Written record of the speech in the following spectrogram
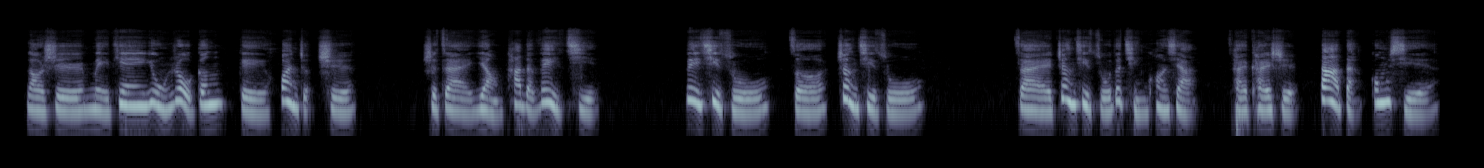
老师每天用肉羹给患者吃，是在养他的胃气，胃气足则正气足，在正气足的情况下，才开始大胆攻邪。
